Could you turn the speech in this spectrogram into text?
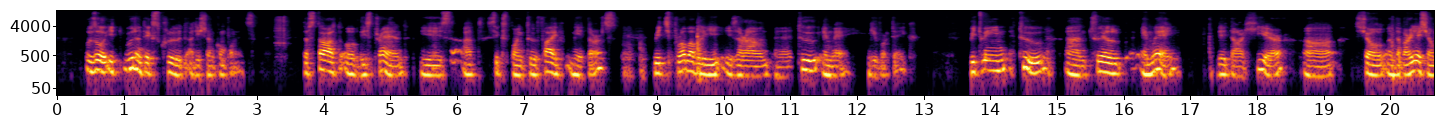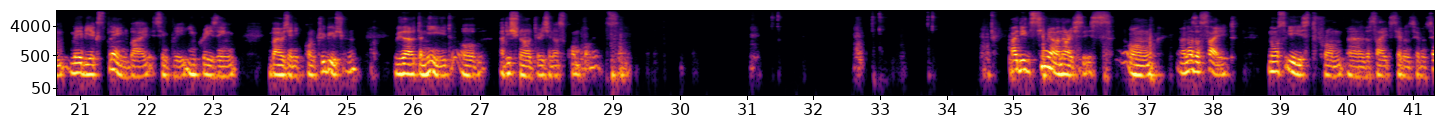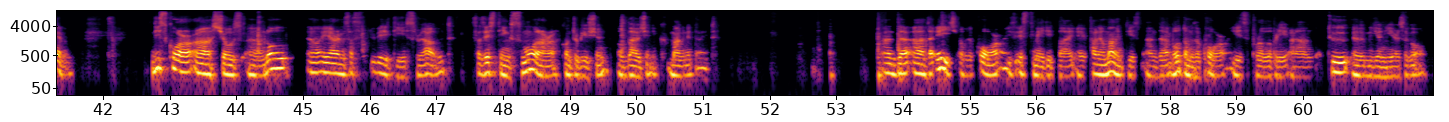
although it wouldn't exclude additional components. The start of this trend is at 6.25 meters, which probably is around uh, 2 MA, give or take between 2 and 12 MA data here uh, show the variation may be explained by simply increasing biogenic contribution without the need of additional terrigenous components. I did similar analysis on another site northeast from uh, the site 777 this core uh, shows uh, low uh, ARM susceptibility throughout, suggesting smaller contribution of biogenic magnetite. And uh, the age of the core is estimated by paleomagnetism, and the bottom of the core is probably around 2 uh, million years ago.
